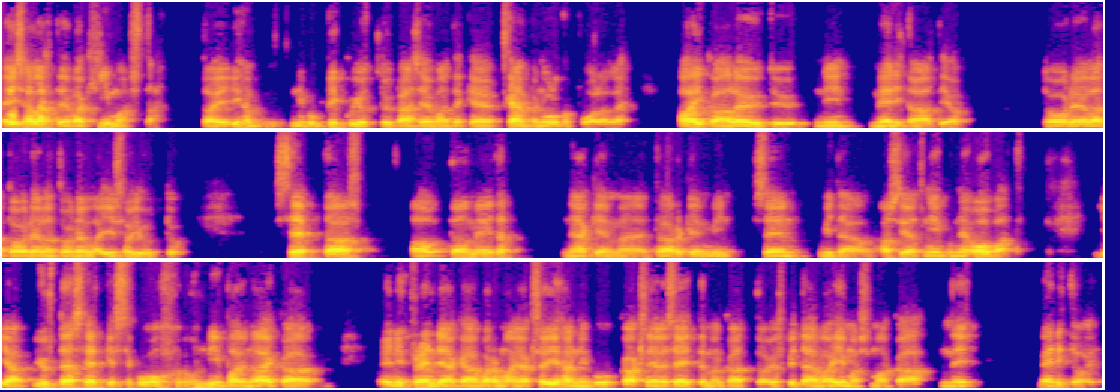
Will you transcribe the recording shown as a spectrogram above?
ei saa lähteä vaikka himasta, tai ihan niin kuin pikkujuttuja pääsee vaan tekemään kämpän ulkopuolelle, aikaa löytyy, niin meditaatio, todella, todella, todella iso juttu. Se taas auttaa meitä näkemään tarkemmin sen, mitä on asiat niin kuin ne ovat. Ja just tässä hetkessä, kun on niin paljon aikaa, ei niitä frendejäkään varmaan jaksa ihan niin kuin 247 katsoa, jos pitää vain himas makaa, niin meditoi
